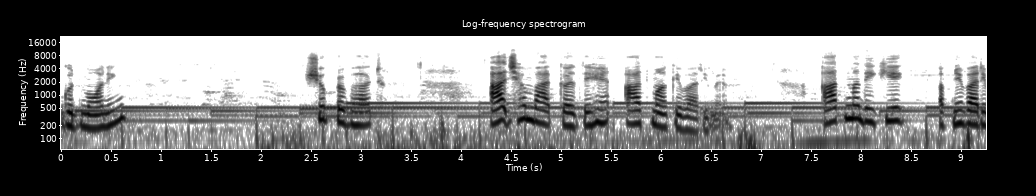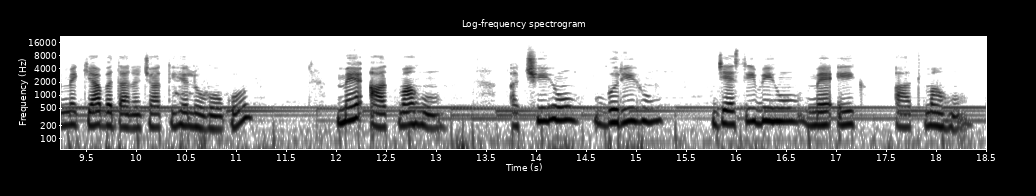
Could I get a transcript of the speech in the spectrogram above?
गुड मॉर्निंग। शुभ प्रभात आज हम बात करते हैं आत्मा के बारे में। आत्मा देखिए, अपने बारे में क्या बताना चाहती है लोगों को? मैं आत्मा हूँ, अच्छी हूँ, बुरी हूँ, जैसी भी हूँ, मैं एक आत्मा हूँ।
